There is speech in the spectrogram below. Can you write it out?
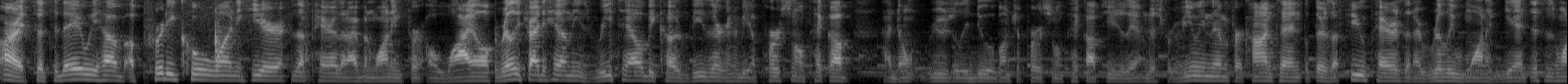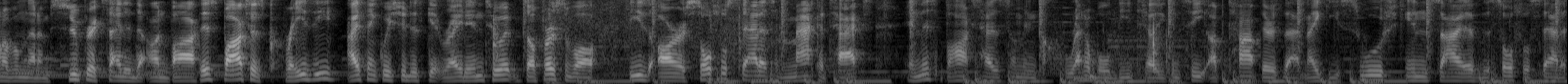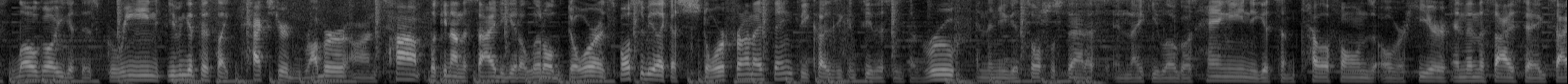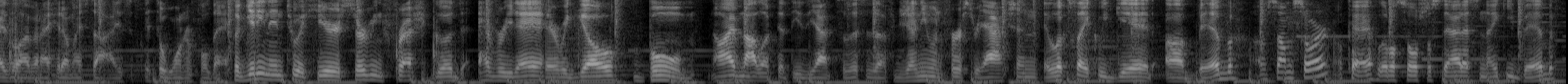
All right, so today we have a pretty cool one here. This is a pair that I've been wanting for a while. I really tried to hit on these retail because these are gonna be a personal pickup. I don't usually do a bunch of personal pickups. Usually I'm just reviewing them for content, but there's a few pairs that I really wanna get. This is one of them that I'm super excited to unbox. This box is crazy. I think we should just get right into it. So first of all, these are social status Mac attacks. And this box has some incredible detail. You can see up top, there's that Nike swoosh inside of the social status logo. You get this green, you even get this like textured rubber on top. Looking on the side, you get a little door. It's supposed to be like a storefront, I think, because you can see this is the roof. And then you get social status and Nike logos hanging. You get some telephones over here. And then the size tag, size 11, I hit on my size. It's a wonderful day. So getting into it here, serving fresh goods every day. There we go, boom. Now I have not looked at these yet, so this is a genuine first reaction. It looks like we get a bib of some sort. Okay, a little social status Nike bib.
